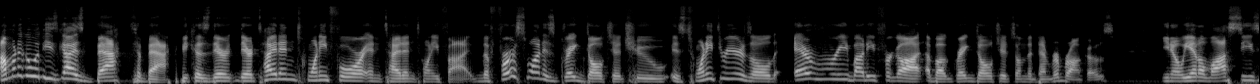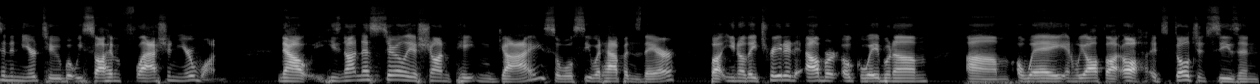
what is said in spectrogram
I'm gonna go with these guys back to back because they're they're tight end 24 and tight end 25. The first one is Greg Dulcich, who is 23 years old. Everybody forgot about Greg Dulcich on the Denver Broncos. You know, he had a lost season in year two, but we saw him flash in year one. Now he's not necessarily a Sean Payton guy, so we'll see what happens there. But you know, they traded Albert Okwuegbunam um, away, and we all thought, oh, it's Dulcich season.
